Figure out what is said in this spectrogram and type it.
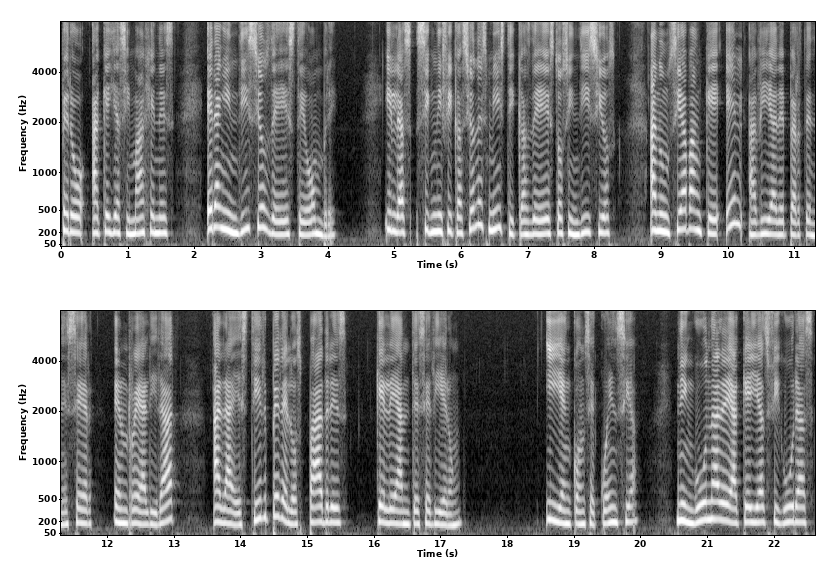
Pero aquellas imágenes eran indicios de este hombre, y las significaciones místicas de estos indicios anunciaban que él había de pertenecer en realidad a la estirpe de los padres que le antecedieron. Y en consecuencia, ninguna de aquellas figuras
